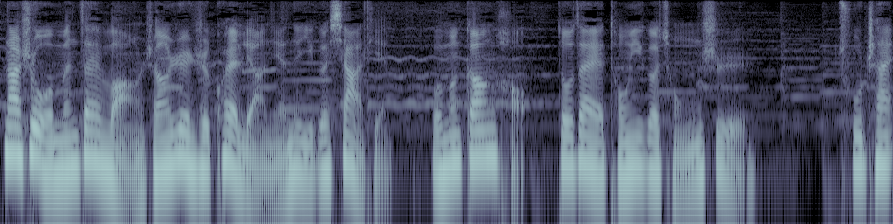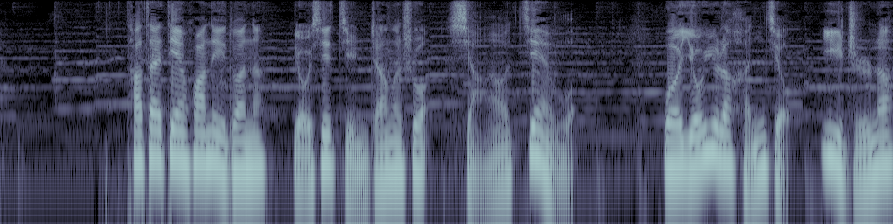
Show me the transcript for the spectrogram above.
那是我们在网上认识快两年的一个夏天，我们刚好都在同一个城市出差。他在电话那端呢，有些紧张的说想要见我。我犹豫了很久，一直呢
